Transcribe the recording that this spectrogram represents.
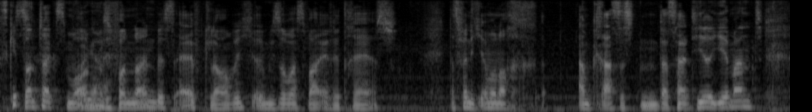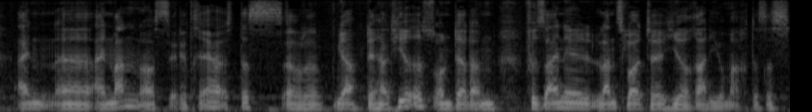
Es gibt Sonntags morgens von 9 bis 11, glaube ich. Irgendwie sowas war Eritreisch. Das finde ich immer noch am krassesten, dass halt hier jemand, ein, äh, ein Mann aus Eritrea ist das, äh, ja, der halt hier ist und der dann für seine Landsleute hier Radio macht. Das ist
